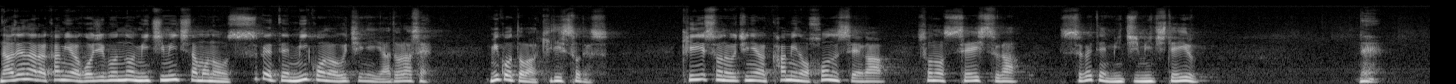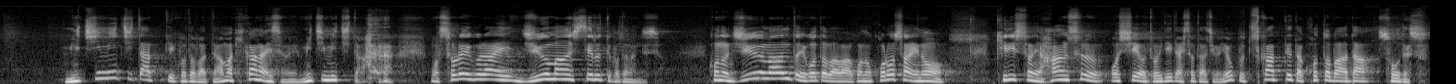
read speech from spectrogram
なぜなら神はご自分の満ち満ちたものを全て御子のうちに宿らせ、御子とはキリストです。キリストのうちには神の本性が、その性質が全て満ち満ちている。ね。満ち満ちたっていう言葉ってあんま聞かないですよね。満ち満ちた。もうそれぐらい充満してるってことなんですよ。この充満という言葉はこのコロサイのキリストに反する教えを説いていた人たちがよく使ってた言葉だそうです。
